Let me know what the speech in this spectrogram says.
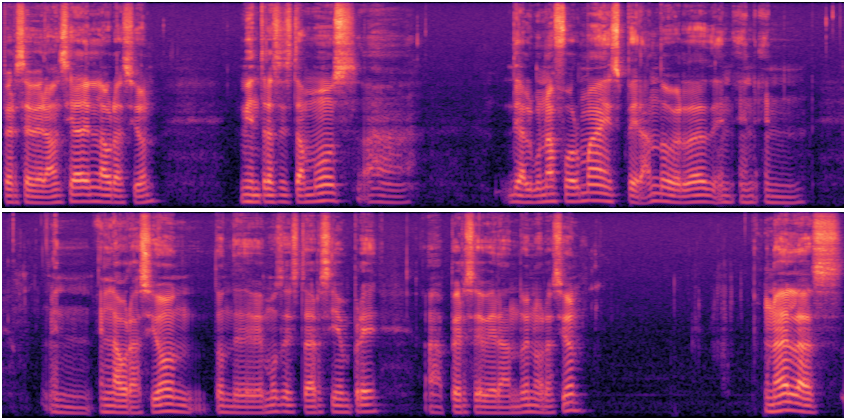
perseverancia en la oración mientras estamos de alguna forma esperando, ¿verdad? En, en, en, en, la oración donde debemos de estar siempre perseverando en oración. Una de las...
